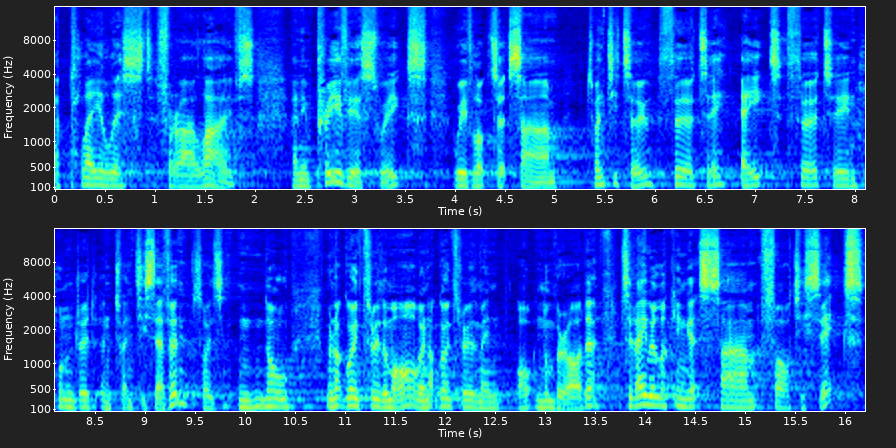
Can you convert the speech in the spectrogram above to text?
a playlist for our lives. And in previous weeks, we've looked at Psalm 22, 30, 8, 13, 127. So it's no, we're not going through them all. We're not going through them in number order. Today we're looking at Psalm 46.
